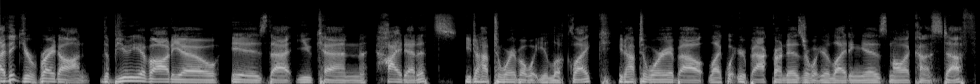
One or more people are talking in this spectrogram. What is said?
I think you're right on. The beauty of audio is that you can hide edits. You don't have to worry about what you look like. You don't have to worry about like what your background is or what your lighting is and all that kind of stuff.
